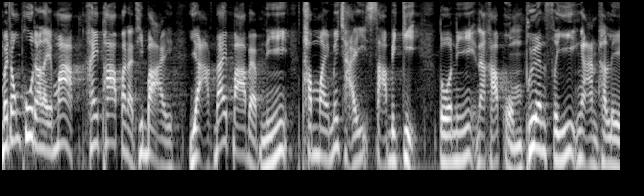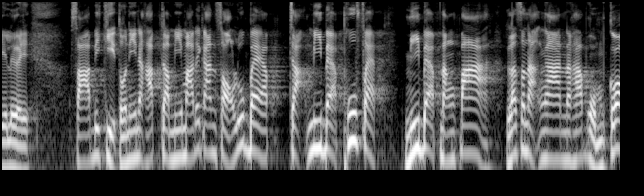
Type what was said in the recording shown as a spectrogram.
ไม่ต้องพูดอะไรมากให้ภาพมันอธิบาย อยากได้ปลาแบบนี้ทำไมไม่ใช้ซาบิกิตัวนี้นะครับผมเพื่อนซีงานทะเลเลยซาบิกิตัวนี้นะครับจะมีมาด้วยกัน 2 รูปแบบจะมีแบบผู้แฟด มีแบบหนังปลาลักษณะงานนะครับผมก็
